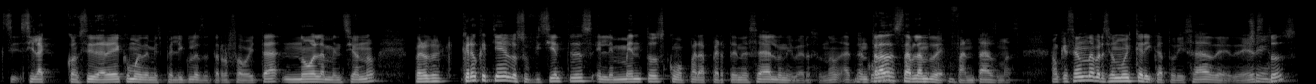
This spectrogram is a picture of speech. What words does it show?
si, si la consideré como de mis películas de terror favorita, no la menciono. Pero cre- creo que tiene los suficientes elementos como para pertenecer al universo, ¿no? De entrada está hablando de fantasmas. Aunque sea una versión muy caricaturizada de, de Sí. estos,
